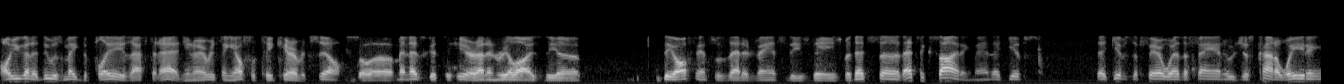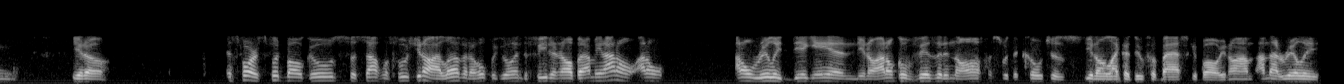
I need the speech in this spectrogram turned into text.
all you got to do is make the plays after that. You know, everything else will take care of itself. So, uh, man, that's good to hear. I didn't realize the uh, the offense was that advanced these days, but that's uh, that's exciting, man. That gives that gives the fair weather fan who's just kind of waiting, you know. As far as football goes for South Lafourche, you know, I love it. I hope we go undefeated and all, but I mean, I don't, I don't, I don't really dig in. You know, I don't go visit in the office with the coaches, you know, like I do for basketball. You know, I'm, I'm not really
